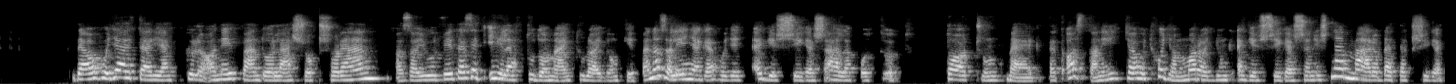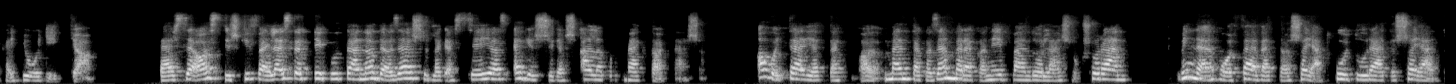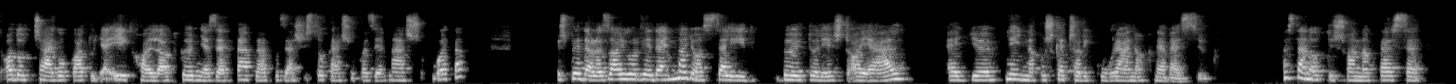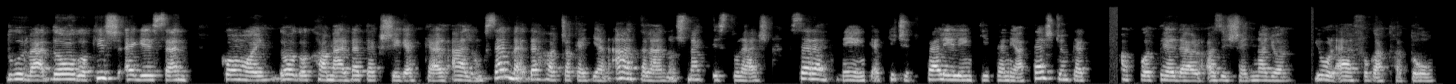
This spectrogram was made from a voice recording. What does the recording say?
de ahogy elterjedt külön a népvándorlások során az ajurvéd, ez egy élettudomány tulajdonképpen. Az a lényege, hogy egy egészséges állapotot tartsunk meg. Tehát azt tanítja, hogy hogyan maradjunk egészségesen, és nem már a betegségeket gyógyítja. Persze azt is kifejlesztették utána, de az elsődleges célja az egészséges állapot megtartása. Ahogy terjedtek, mentek az emberek a népvándorlások során, mindenhol felvette a saját kultúrát, a saját adottságokat, ugye éghajlat, környezet, táplálkozási szokások azért mások voltak, és például az ajurvéda egy nagyon szelíd bőjtölést ajánl, egy négy napos kecsarikúrának nevezzük. Aztán ott is vannak persze durvább dolgok is, egészen komoly dolgok, ha már betegségekkel állunk szembe, de ha csak egy ilyen általános megtisztulást szeretnénk egy kicsit felélénkíteni a testünket, akkor például az is egy nagyon jól elfogadható,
